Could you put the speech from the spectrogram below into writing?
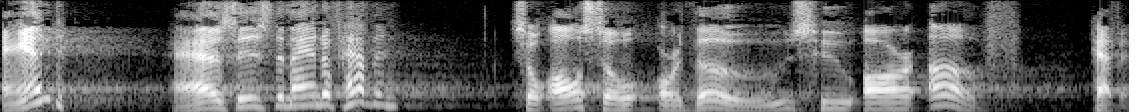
And as is the man of heaven, so also are those who are of heaven.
